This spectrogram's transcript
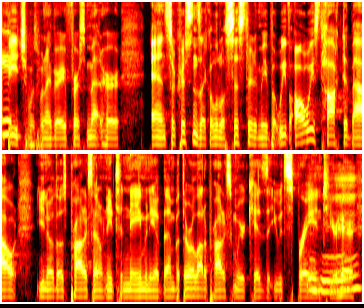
right? Beach was when I very first met her. And so Kristin's like a little sister to me, but we've always talked about, you know, those products. I don't need to name any of them, but there were a lot of products when we were kids that you would spray into your Mm-hmm. hair.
